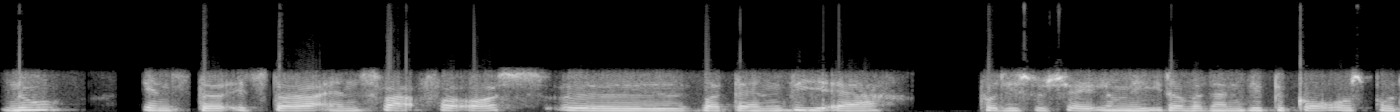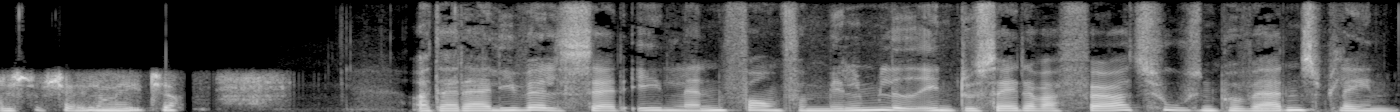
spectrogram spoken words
nu en større, et større ansvar for os, øh, hvordan vi er på de sociale medier, hvordan vi begår os på de sociale medier. Og der er der alligevel sat en eller anden form for mellemled ind. Du sagde, der var 40.000 på verdensplan,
